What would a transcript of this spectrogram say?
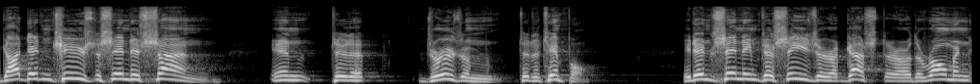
God didn't choose to send his son into the Jerusalem to the temple. He didn't send him to Caesar, Augustus, or the Roman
